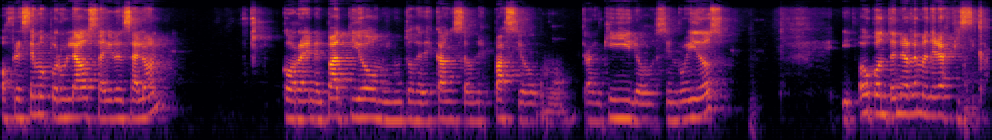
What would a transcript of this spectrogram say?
Ofrecemos por un lado salir del salón, correr en el patio, minutos de descanso, un espacio como tranquilo, sin ruidos, o contener de manera física.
